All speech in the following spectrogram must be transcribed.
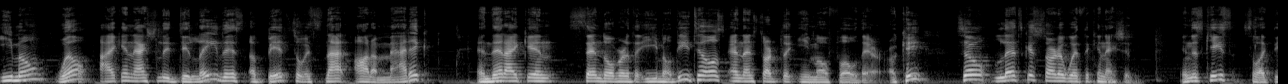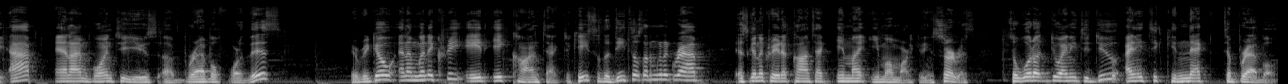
email, well, I can actually delay this a bit so it's not automatic. And then I can send over the email details and then start the email flow there. Okay, so let's get started with the connection. In this case, select the app and I'm going to use a Brevo for this. Here we go. And I'm going to create a contact. Okay, so the details that I'm going to grab is going to create a contact in my email marketing service. So what do I need to do? I need to connect to Brevo.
